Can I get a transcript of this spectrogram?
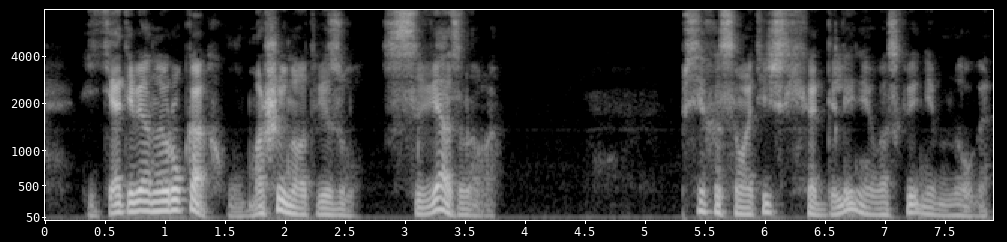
— я тебя на руках в машину отвезу, связанного. Психосоматических отделений в Москве немного.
